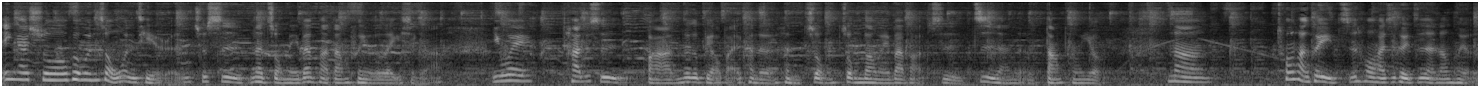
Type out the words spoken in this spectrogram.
应该说会问这种问题的人就是那种没办法当朋友的类型啊因为他就是把那个表白看得很重重到没办法是自然的当朋友。那通常可以之后还是可以自然当朋友的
